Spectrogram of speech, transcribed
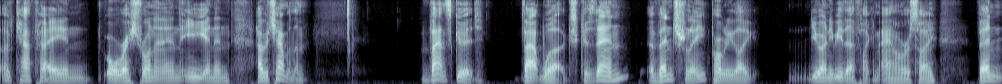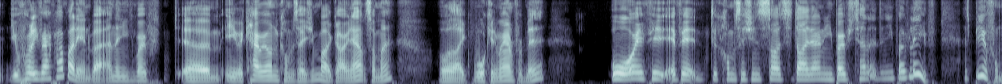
a cafe and or restaurant and eat and then have a chat with them. That's good that works because then eventually, probably like you only be there for like an hour or so, then you'll probably wrap up by the end of that, and then you can both um, either carry on the conversation by going out somewhere or like walking around for a bit, or if it if it the conversation starts to die down and you both tell it, then you both leave. That's beautiful.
